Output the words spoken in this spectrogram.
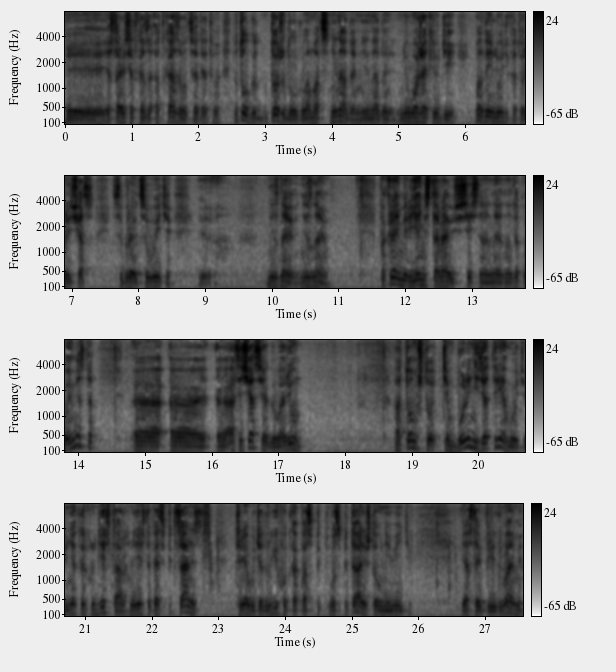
И я стараюсь отказ, отказываться от этого. Но долго, тоже долго ломаться не надо, не надо не уважать людей. Молодые люди, которые сейчас собираются выйти, э, не знаю, не знаю. По крайней мере, я не стараюсь сесть на, на, на такое место. Э, э, а сейчас я говорю о том, что тем более нельзя требовать. У некоторых людей, старых людей, есть такая специальность требовать от других, вот как вас воспитали, что вы не видите я стою перед вами.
